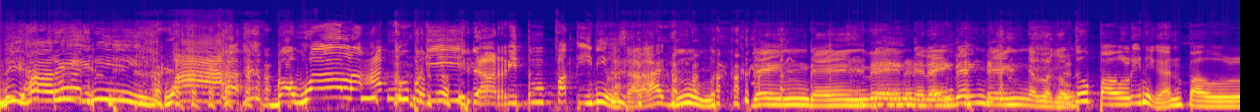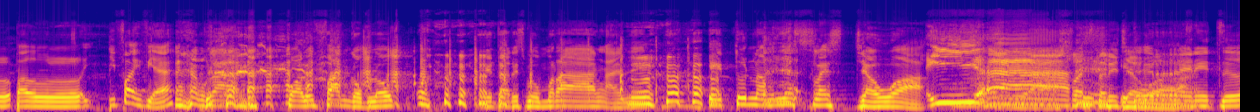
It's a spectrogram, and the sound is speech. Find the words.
di hari ini. Wah, bawalah aku pergi dari tempat ini masa lagu. Deng deng deng deng deng deng deng lagu. Itu Paul ini kan, Paul Paul P5 ya. Bukan Polifan goblok Gitaris bumerang anjing Itu namanya Slash Jawa iya. Slash dari Itu Jawa. Keren itu.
